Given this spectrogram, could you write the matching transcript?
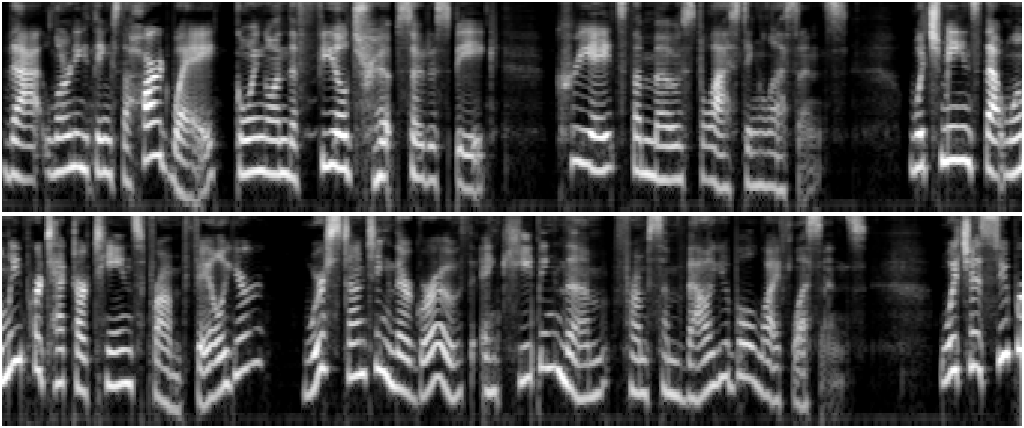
that learning things the hard way, going on the field trip, so to speak, creates the most lasting lessons, which means that when we protect our teens from failure, we're stunting their growth and keeping them from some valuable life lessons which is super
